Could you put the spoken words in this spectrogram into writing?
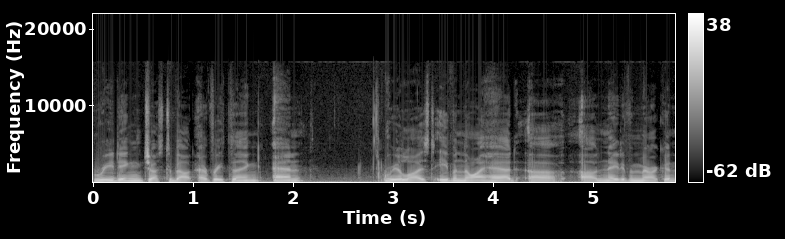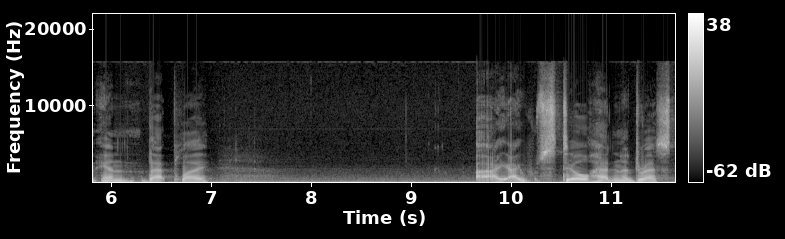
reading just about everything and realized even though I had a Native American in that play I, I still hadn't addressed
